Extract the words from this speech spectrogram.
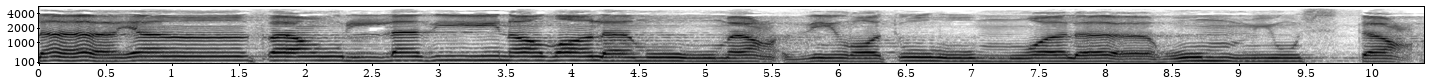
لَّا يَنفَعُ الَّذِينَ ظَلَمُوا مَعْذِرَتُهُمْ وَلَا هُمْ يُسْتَعْتَبُونَ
